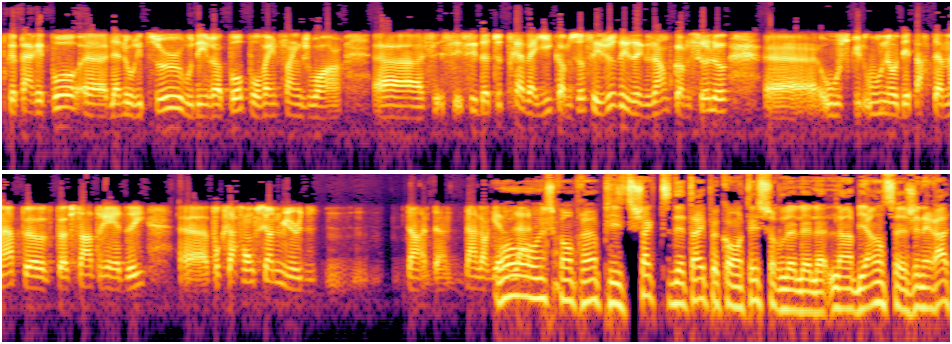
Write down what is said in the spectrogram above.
préparez pas euh, de la nourriture ou des repas pour 25 joueurs. c'est de tout travailler comme ça. C'est juste des exemples comme ça là, où, où nos départements peuvent peuvent s'entraider euh, pour que ça fonctionne mieux dans, dans, dans l'organisation. Oh, je comprends. Puis chaque petit détail peut compter sur l'ambiance le, générale.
